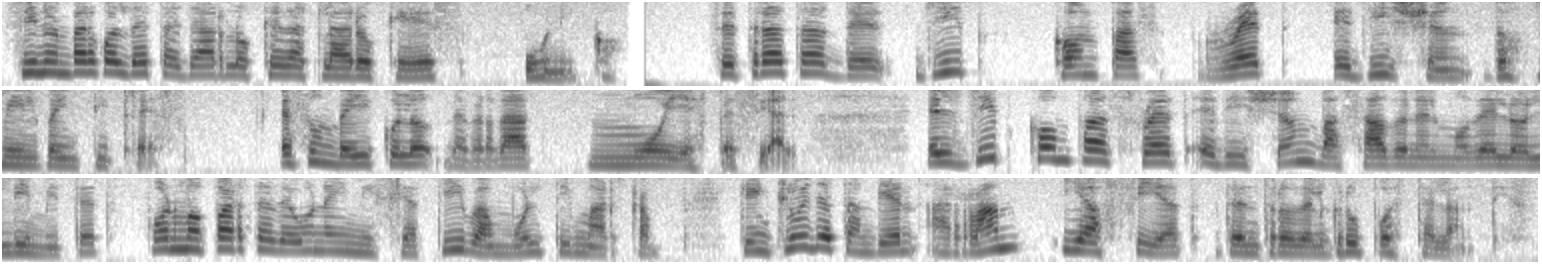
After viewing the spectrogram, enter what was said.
Sin embargo, al detallarlo queda claro que es único. Se trata del Jeep Compass Red Edition 2023. Es un vehículo de verdad muy especial. El Jeep Compass Red Edition, basado en el modelo Limited, forma parte de una iniciativa multimarca que incluye también a RAM y a Fiat dentro del grupo Stellantis.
